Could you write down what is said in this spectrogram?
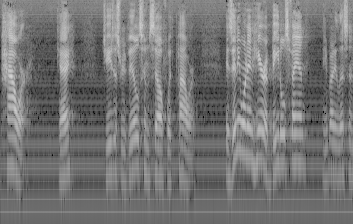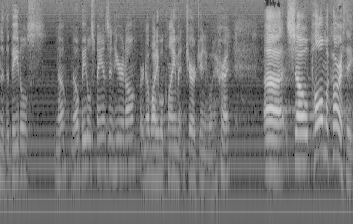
power. Okay? Jesus reveals himself with power. Is anyone in here a Beatles fan? Anybody listening to the Beatles? No? No Beatles fans in here at all? Or nobody will claim it in church anyway, right? Uh, so, Paul McCarthy,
